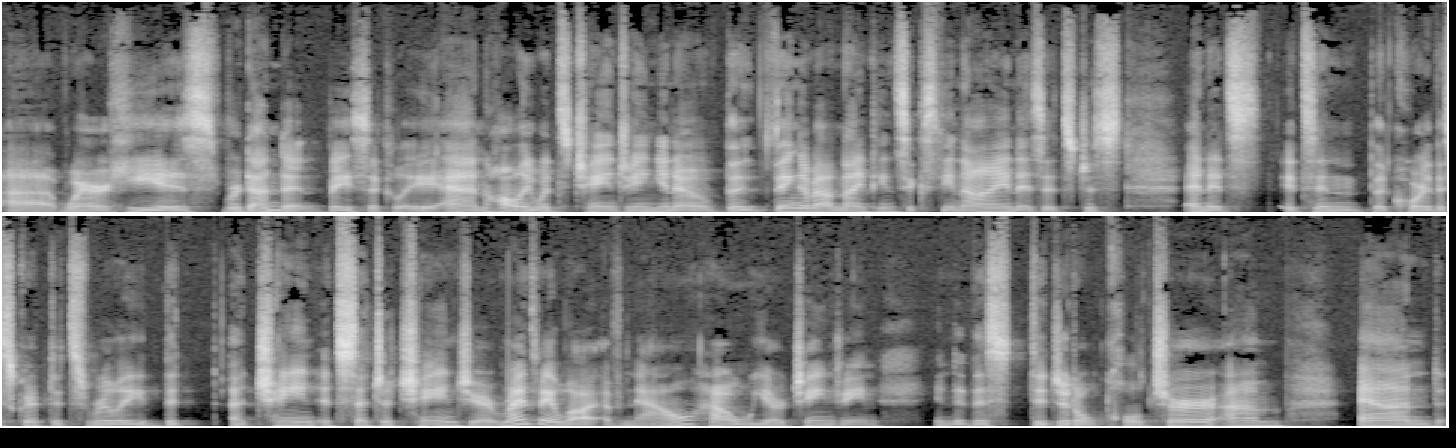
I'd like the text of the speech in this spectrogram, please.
uh, where he is redundant, basically, and Hollywood's changing. You know, the thing about 1969 is it's just, and it's it's in the core of the script. It's really the a change. It's such a change year. It reminds me a lot of now how we are changing into this digital culture, um, and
